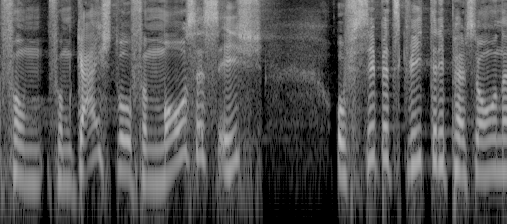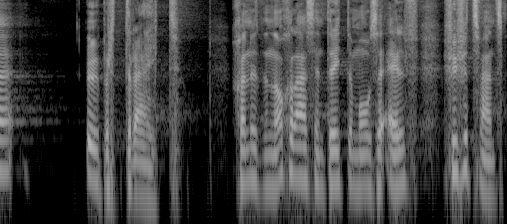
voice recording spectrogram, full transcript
vom, vom Geist, wo von Moses ist, auf 70 weitere Personen überträgt. Können ihr nachlesen in 3. Mose 11, 25.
